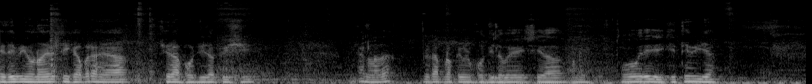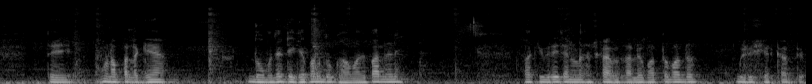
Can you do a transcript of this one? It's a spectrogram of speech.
ਇਹਦੇ ਵੀ ਹੁਣ ਇਹ ਟੀਕਾ ਭਰਿਆ ਹੋਇਆ, ਸ਼ੇਰਾ ਫੌਜੀ ਦਾ ਪੀਸ਼ੀ। ਇਹਨਾਂ ਦਾ। ਜਿਹੜਾ ਆਪਣਾ ਪੀਵਨ ਫੌਜੀ ਲਵੇ ਸ਼ੇਰਾ ਆਪਣੇ ਉਹ ਇਹਦੇ ਕੀਤੀ ਹੋਈ ਆ। ਤੇ ਹੁਣ ਆਪਾਂ ਲੱਗੇ ਆ ਦੋ ਮੱਝਾਂ ਟੀਕੇ ਭਰਨ ਦੋ ਗਾਵਾਂ ਦੇ ਭਰਨੇ ਨੇ। ਬਾਕੀ ਵੀਰੇ ਚੈਨਲ ਨੂੰ ਸਬਸਕ੍ਰਾਈਬ ਕਰ ਲਿਓ, ਵੱਧ ਤੋਂ ਵੱਧ ਵੀਡੀਓ ਸ਼ੇਅਰ ਕਰ ਦਿਓ।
